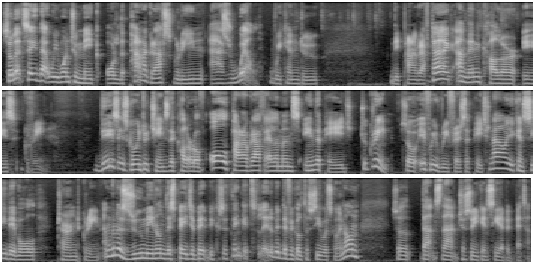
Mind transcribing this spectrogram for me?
So let's say that we want to make all the paragraphs green as well. We can do the paragraph tag and then color is green. This is going to change the color of all paragraph elements in the page to green. So if we refresh the page now, you can see they've all turned green. I'm going to zoom in on this page a bit because I think it's a little bit difficult to see what's going on. So that's that, just so you can see it a bit better.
